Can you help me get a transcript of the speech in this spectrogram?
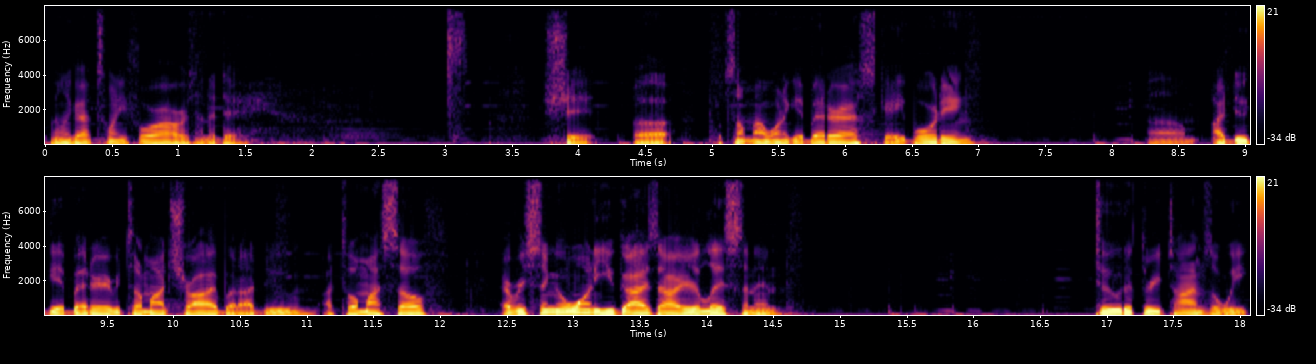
we only got 24 hours in a day. Shit. Uh what's something I want to get better at? Skateboarding. Um I do get better every time I try, but I do I told myself every single one of you guys out here listening two to three times a week.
